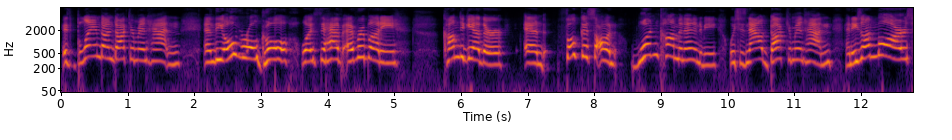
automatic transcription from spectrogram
It's blamed on Dr. Manhattan. And the overall goal was to have everybody come together and focus on one common enemy, which is now Dr. Manhattan. And he's on Mars.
